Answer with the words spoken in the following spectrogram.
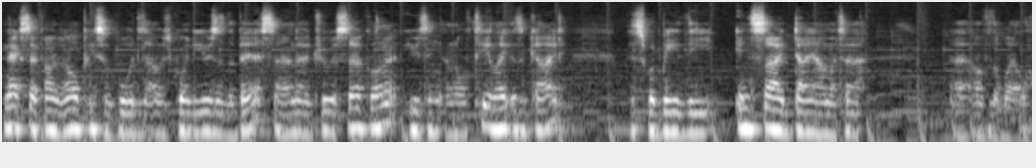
Next I found an old piece of wood that I was going to use as the base and I drew a circle on it using an old tea light as a guide. This would be the inside diameter Uh, of the well.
